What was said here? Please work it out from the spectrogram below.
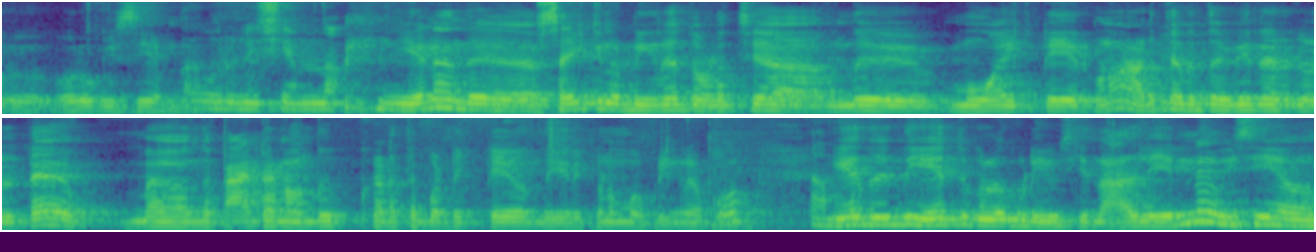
ஒரு ஒரு விஷயம்தான். ஒரு விஷயம்தான். ஏன்னா அந்த சைக்கிள் அப்படிங்கிறத தொடர்ச்சியாக வந்து மூவ் ஆகிக்கிட்டே இருக்கணும். அடுத்தடுத்த வீரர்கள்ட்ட அந்த பேட்டர்ன் வந்து கடத்தப்பட்டுக்கிட்டே வந்து இருக்கணும் அப்படிங்கிறப்போ இது வந்து ஏற்றுக்கொள்ளக்கூடிய விஷயம் தான் அதில் என்ன விஷயம்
